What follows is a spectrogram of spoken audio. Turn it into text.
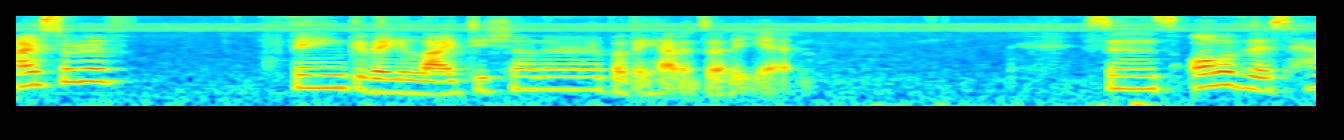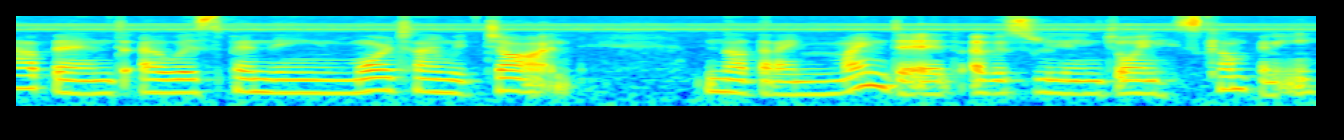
I sort of think they liked each other, but they haven't said it yet. Since all of this happened, I was spending more time with John. Not that I minded, I was really enjoying his company.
